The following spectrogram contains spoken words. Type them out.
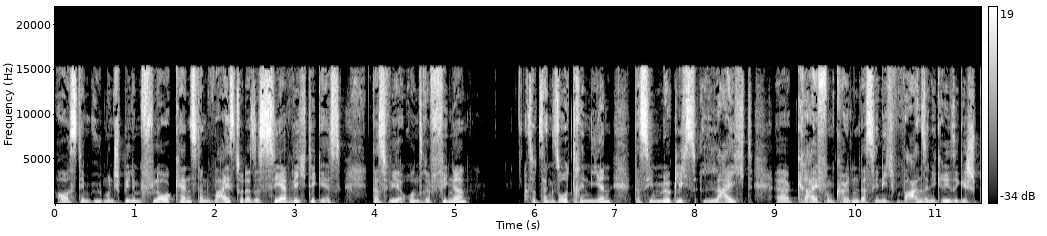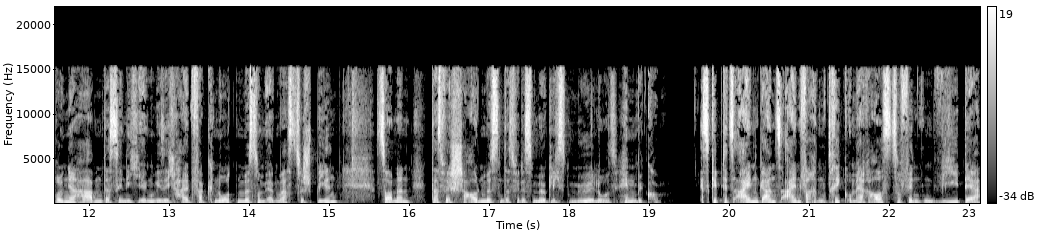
aus dem Üben und Spielen im Flow kennst, dann weißt du, dass es sehr wichtig ist, dass wir unsere Finger sozusagen so trainieren, dass sie möglichst leicht äh, greifen können, dass sie nicht wahnsinnig riesige Sprünge haben, dass sie nicht irgendwie sich halb verknoten müssen, um irgendwas zu spielen, sondern dass wir schauen müssen, dass wir das möglichst mühelos hinbekommen. Es gibt jetzt einen ganz einfachen Trick, um herauszufinden, wie der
